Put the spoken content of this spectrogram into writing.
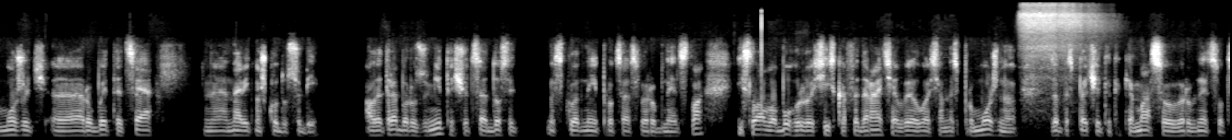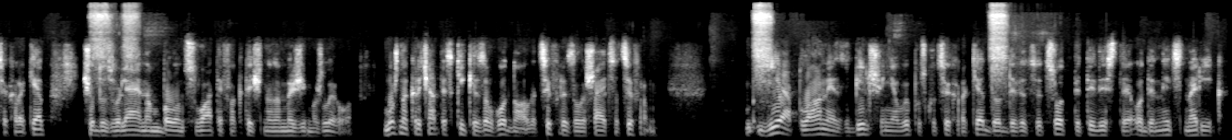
можуть робити це навіть на шкоду собі, але треба розуміти, що це досить складний процес виробництва, і слава Богу, Російська Федерація виявилася неспроможною забезпечити таке масове виробництво цих ракет, що дозволяє нам балансувати фактично на межі можливого. Можна кричати скільки завгодно, але цифри залишаються цифрами. Є плани збільшення випуску цих ракет до 950 одиниць на рік.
